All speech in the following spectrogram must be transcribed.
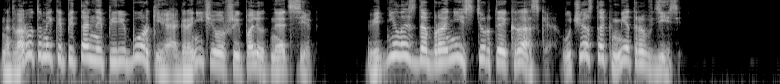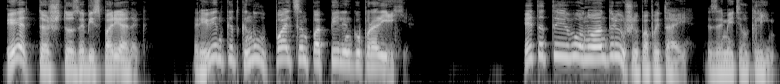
Над воротами капитальной переборки, ограничивавшей полетный отсек, виднелась до брони стертая краска, участок метров десять. «Это что за беспорядок?» Ревенко ткнул пальцем по пеленгу прорехи. «Это ты вон у Андрюши попытай», — заметил Клим.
